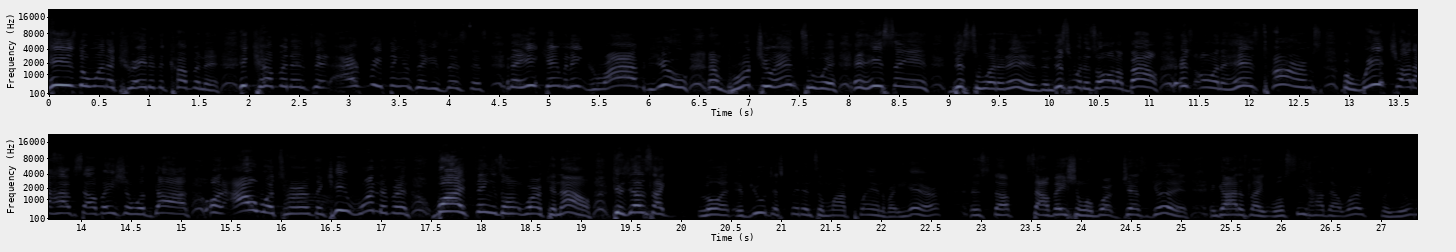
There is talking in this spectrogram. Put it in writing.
He's the one that created the covenant. He covenanted everything into existence. And then he came and he grabbed you and brought you into it. And he's saying, This is what it is, and this is what it's all about. It's on his terms, but we try to have salvation with God on our terms and keep wondering why things aren't working out. Because just like Lord, if you just fit into my plan right here and stuff, salvation will work just good. And God is like, we'll see how that works for you.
